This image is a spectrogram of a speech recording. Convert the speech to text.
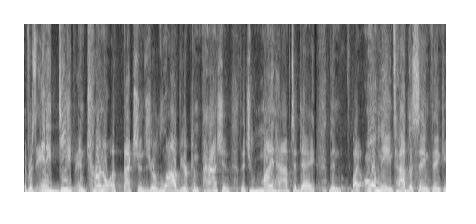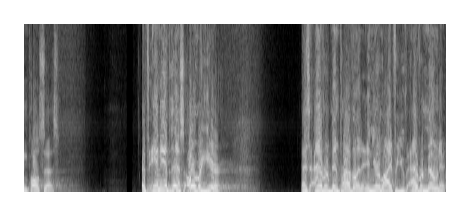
if there's any deep internal affections, your love, your compassion that you might have today, then by all means have the same thinking, Paul says. If any of this over here has ever been prevalent in your life or you've ever known it,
